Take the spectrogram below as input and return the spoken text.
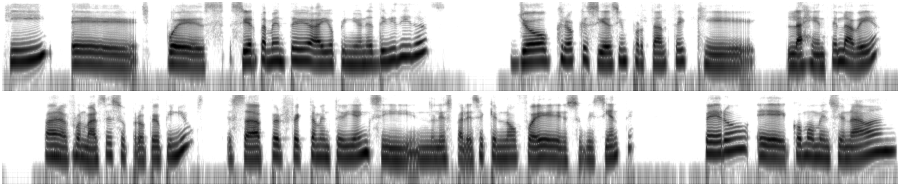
Y eh, pues ciertamente hay opiniones divididas. Yo creo que sí es importante que la gente la vea para formarse su propia opinión. Está perfectamente bien si les parece que no fue suficiente. Pero eh, como mencionaban,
